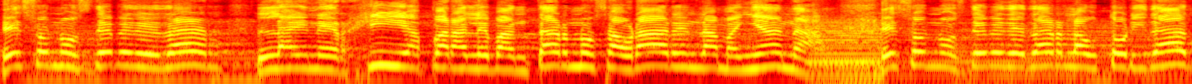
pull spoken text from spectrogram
eso nos debe de dar la energía para levantarnos a orar en la mañana. Eso nos debe de dar la autoridad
